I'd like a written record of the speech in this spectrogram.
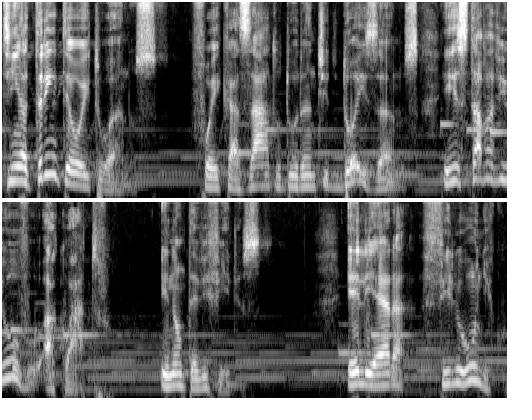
tinha 38 anos. Foi casado durante dois anos e estava viúvo há quatro, e não teve filhos. Ele era filho único.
